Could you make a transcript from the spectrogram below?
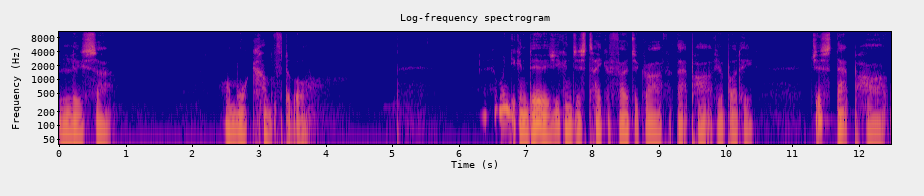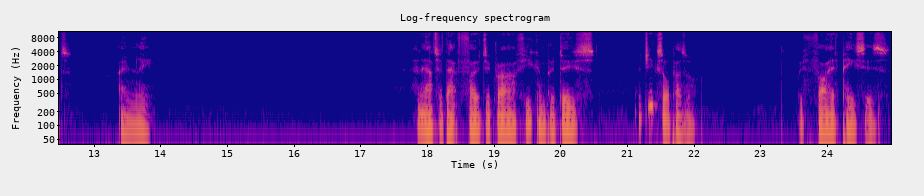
looser or more comfortable. And what you can do is you can just take a photograph of that part of your body, just that part only. And out of that photograph, you can produce a jigsaw puzzle with five pieces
